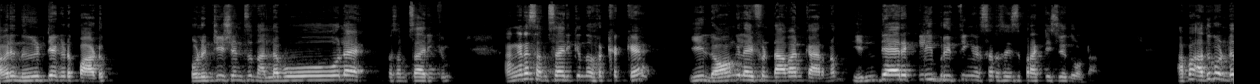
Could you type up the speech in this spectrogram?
അവർ നീട്ടി അങ്ങോട്ട് പാടും. പൊളിറ്റീഷ്യൻസ് നല്ലപോലെ സംസാരിക്കും. അങ്ങനെ സംസാരിക്കുന്നവർക്കൊക്കെ ഈ ലോങ് ലൈഫ് ഉണ്ടാവാൻ കാരണം ഇൻഡയറക്ട്ലി ബ്രീത്തിങ് എക്സർസൈസ് പ്രാക്ടീസ് ചെയ്തുകൊണ്ടാണ്. അപ്പൊ അതുകൊണ്ട്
